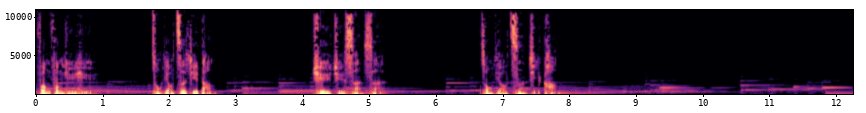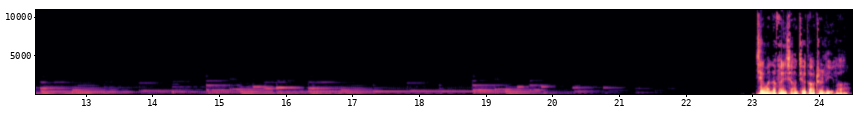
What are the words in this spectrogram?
风风雨雨，总要自己挡；聚聚散散，总要自己扛。今晚的分享就到这里了。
